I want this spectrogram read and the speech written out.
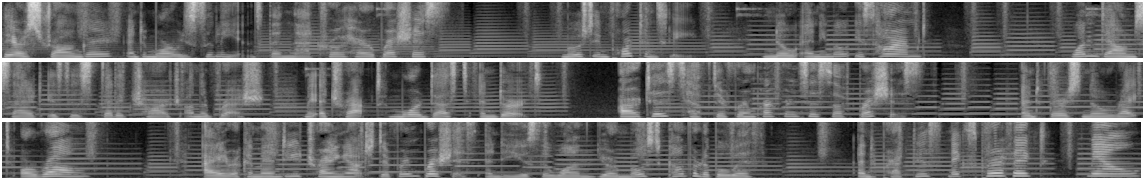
They are stronger and more resilient than natural hair brushes. Most importantly, no animal is harmed. One downside is the static charge on the brush may attract more dust and dirt. Artists have different preferences of brushes, and there's no right or wrong. I recommend you trying out different brushes and use the one you're most comfortable with. And practice makes perfect. Meow.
